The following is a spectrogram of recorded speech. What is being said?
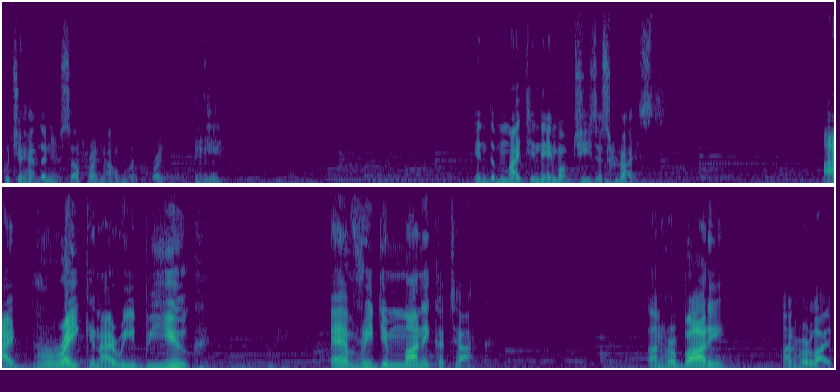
Put your hand on yourself right now. I'm going to pray. In the mighty name of Jesus Christ, I break and I rebuke every demonic attack on her body, on her life.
